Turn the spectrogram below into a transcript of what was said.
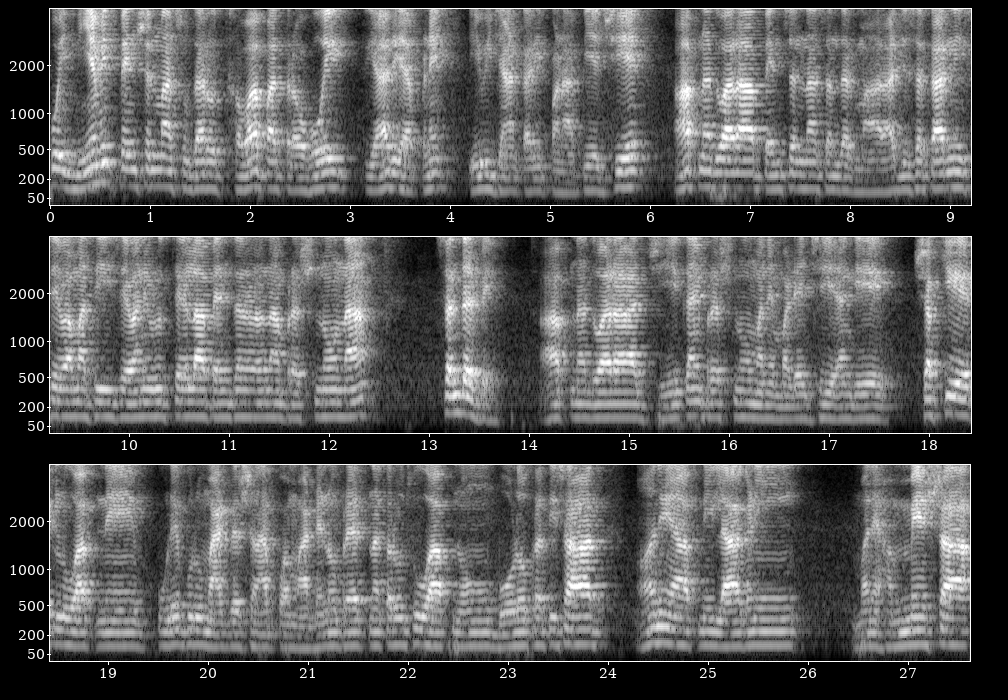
કોઈ નિયમિત પેન્શનમાં સુધારો થવા પાત્ર હોય ત્યારે આપણે એવી જાણકારી પણ આપીએ છીએ. આપના દ્વારા પેન્શનના સંદર્ભમાં રાજ્ય સરકારની સેવામાંથી સેવાનિવૃત્ત થયેલા પેન્શનરોના પ્રશ્નોના સંદર્ભે આપના દ્વારા જે કાંઈ પ્રશ્નો મને મળે છે એ અંગે શક્ય એટલું આપને પૂરેપૂરું માર્ગદર્શન આપવા માટેનો પ્રયત્ન કરું છું. આપનો બોળો પ્રતિસાદ અને આપની લાગણી મને હંમેશા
